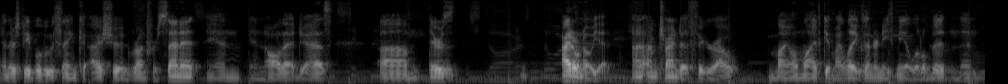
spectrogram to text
and there's people who think I should run for Senate and and all that jazz. Um, there's, I don't know yet. I, I'm trying to figure out my own life, get my legs underneath me a little bit, and then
